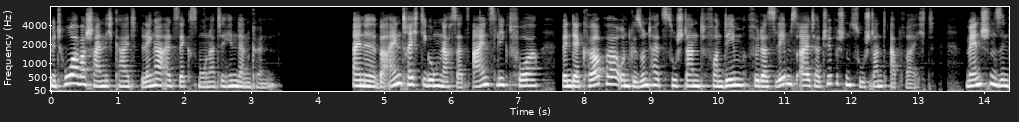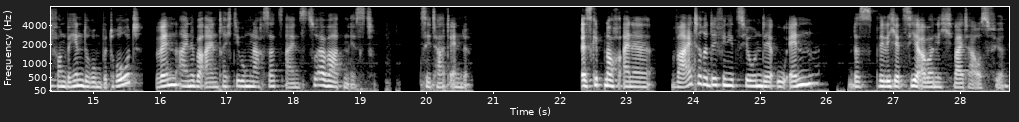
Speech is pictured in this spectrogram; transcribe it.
mit hoher Wahrscheinlichkeit länger als sechs Monate hindern können. Eine Beeinträchtigung nach Satz 1 liegt vor, wenn der Körper- und Gesundheitszustand von dem für das Lebensalter typischen Zustand abweicht. Menschen sind von Behinderung bedroht, wenn eine Beeinträchtigung nach Satz 1 zu erwarten ist. Zitat Ende. Es gibt noch eine weitere Definition der UN, das will ich jetzt hier aber nicht weiter ausführen.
